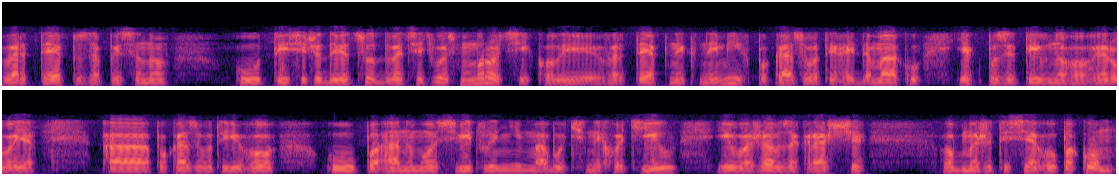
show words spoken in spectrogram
вертеп записано у 1928 році, коли вертепник не міг показувати гайдамаку як позитивного героя, а показувати його у поганому освітленні, мабуть, не хотів і вважав за краще обмежитися гопаком.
